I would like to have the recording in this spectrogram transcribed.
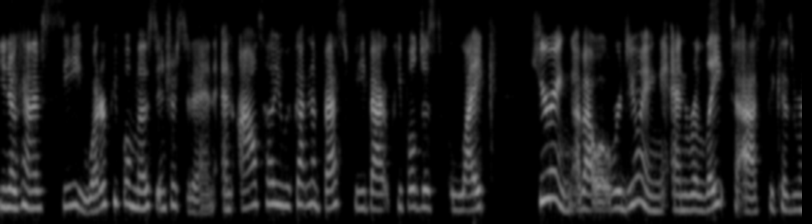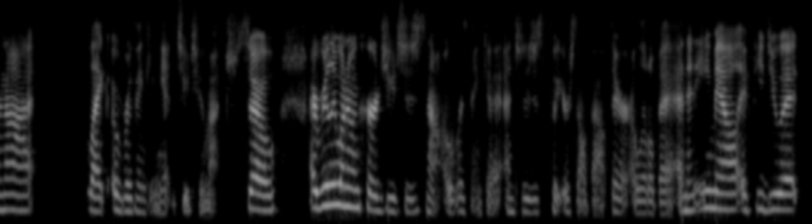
you know, kind of see what are people most interested in. And I'll tell you, we've gotten the best feedback. People just like hearing about what we're doing and relate to us because we're not like overthinking it too too much so i really want to encourage you to just not overthink it and to just put yourself out there a little bit and an email if you do it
